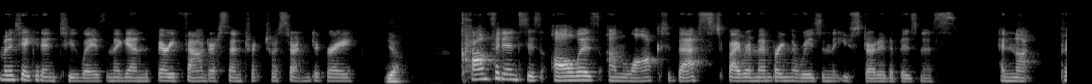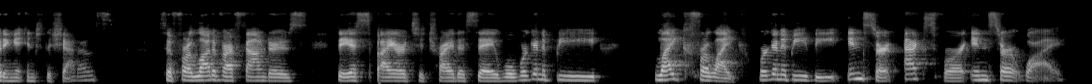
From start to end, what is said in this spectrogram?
I'm going to take it in two ways. And again, very founder centric to a certain degree. Yeah. Confidence is always unlocked best by remembering the reason that you started a business and not putting it into the shadows. So, for a lot of our founders, they aspire to try to say, well, we're going to be like for like, we're going to be the insert X for insert Y.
